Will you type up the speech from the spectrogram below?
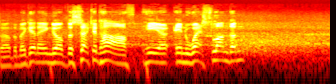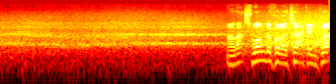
So the beginning of the second half here in West London. Well, that's wonderful attacking play.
